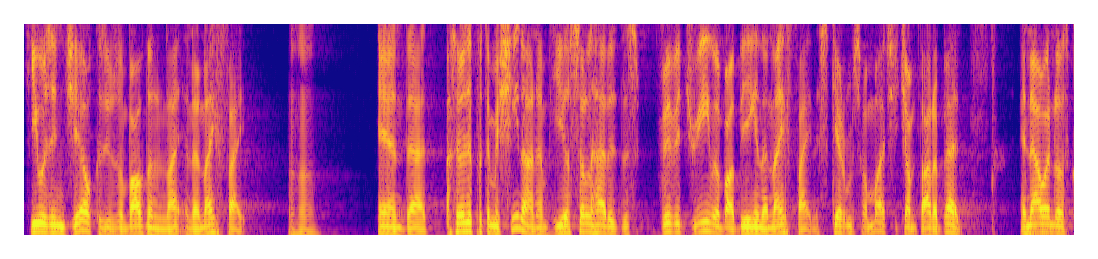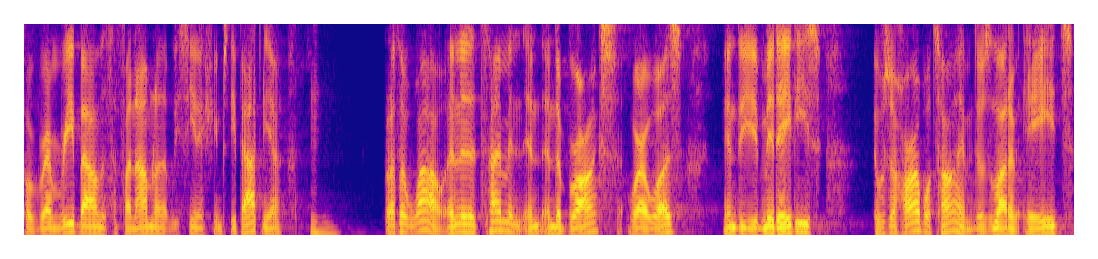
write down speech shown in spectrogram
he was in jail because he was involved in a, knife, in a knife fight. Uh-huh. And that as soon as they put the machine on him, he suddenly had this vivid dream about being in the knife fight. And it scared him so much, he jumped out of bed. And now I know it's called REM rebound. It's a phenomenon that we see in extreme sleep apnea. Mm-hmm. But I thought, wow. And at the time in, in, in the Bronx, where I was in the mid 80s, it was a horrible time. There was a lot of AIDS.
